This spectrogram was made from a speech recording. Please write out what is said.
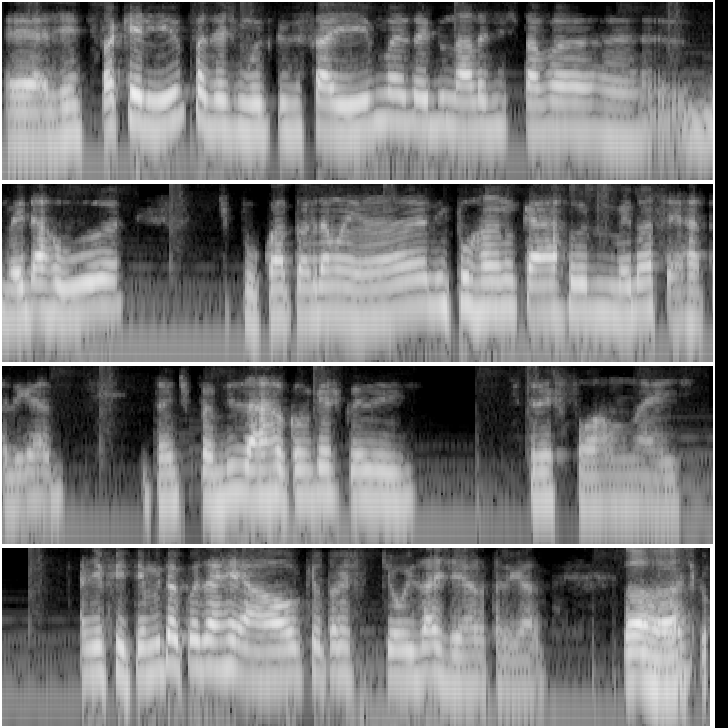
é, a gente só queria fazer as músicas e sair, mas aí do nada a gente tava é, no meio da rua, tipo, 4 horas da manhã, empurrando o carro no meio de uma serra, tá ligado? Então, tipo, é bizarro como que as coisas se transformam, mas. Enfim, tem muita coisa real que eu, que eu exagero, tá ligado? Uhum. acho que eu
